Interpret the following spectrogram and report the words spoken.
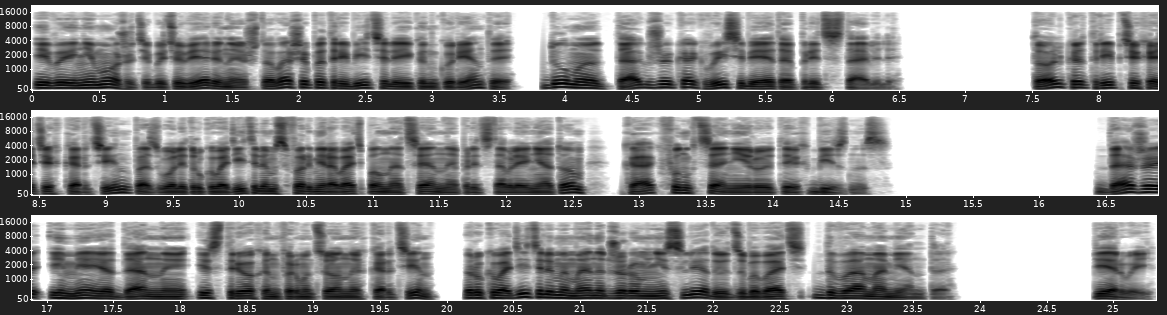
и вы не можете быть уверены, что ваши потребители и конкуренты думают так же, как вы себе это представили. Только триптих этих картин позволит руководителям сформировать полноценное представление о том, как функционирует их бизнес. Даже имея данные из трех информационных картин, руководителям и менеджерам не следует забывать два момента. Первый.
